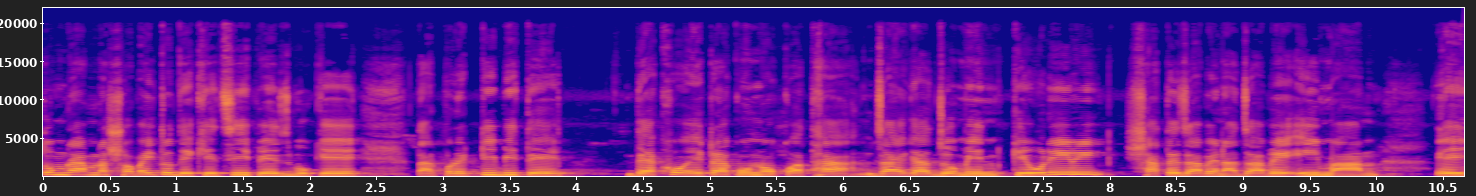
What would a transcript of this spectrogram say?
তোমরা, আমরা সবাই তো দেখেছি ফেসবুকে, তারপরে টিভিতে। দেখো, এটা কোনো কথা। জায়গা, জমিন কেউরই সাথে যাবে না। যাবে এই মান, এই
